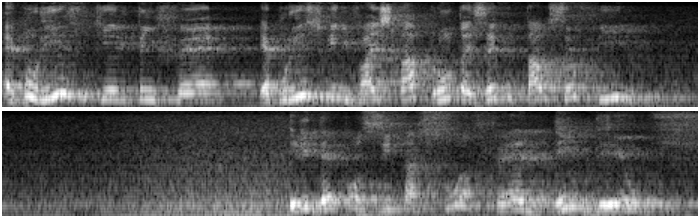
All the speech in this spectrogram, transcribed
é por isso que ele tem fé, é por isso que ele vai estar pronto a executar o seu filho. Ele deposita a sua fé em Deus,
